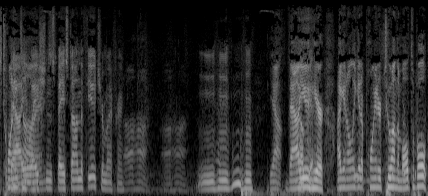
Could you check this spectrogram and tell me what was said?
past. 20 Valuations times. based on the future, my friend. Yeah, value Okay. here. I can only get a point or two on the multiple.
